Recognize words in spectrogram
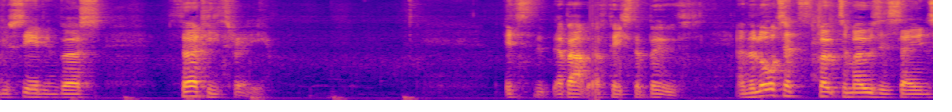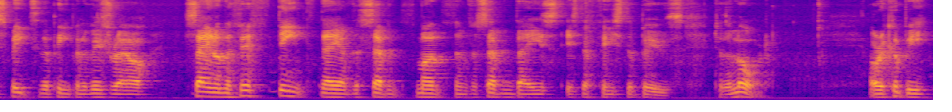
You see it in verse 33. It's about the Feast of Booths. And the Lord said, spoke to Moses, saying, Speak to the people of Israel, saying, On the fifteenth day of the seventh month, and for seven days is the Feast of Booths to the Lord. Or it could be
